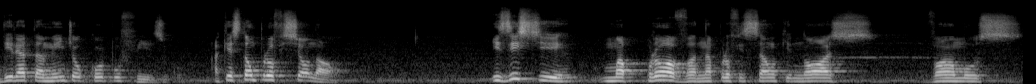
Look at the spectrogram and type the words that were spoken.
diretamente ao corpo físico, a questão profissional. Existe uma prova na profissão que nós vamos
